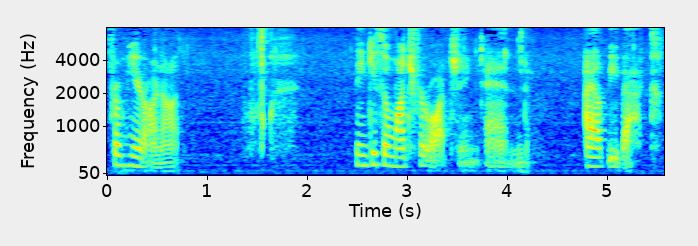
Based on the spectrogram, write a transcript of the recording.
from here on out. Thank you so much for watching, and I'll be back.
